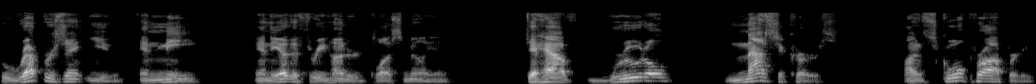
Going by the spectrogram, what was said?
who represent you and me and the other 300 plus million to have brutal massacres on school property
